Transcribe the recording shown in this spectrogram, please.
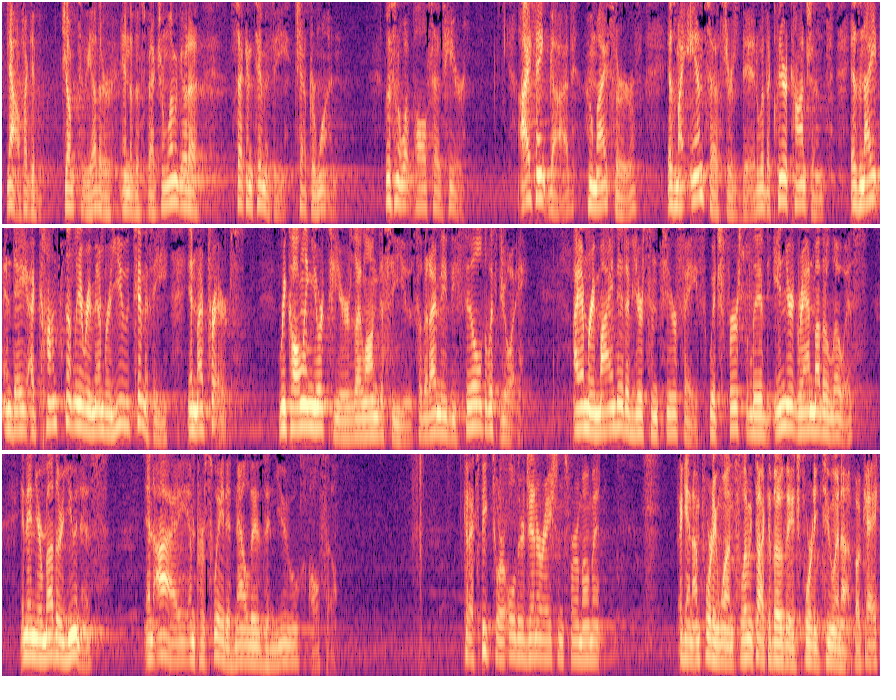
Now, if I could jump to the other end of the spectrum, let me go to 2 Timothy chapter 1. Listen to what Paul says here. I thank God, whom I serve, as my ancestors did, with a clear conscience, as night and day I constantly remember you, Timothy, in my prayers. Recalling your tears, I long to see you, so that I may be filled with joy. I am reminded of your sincere faith, which first lived in your grandmother Lois and in your mother Eunice, and I am persuaded now lives in you also. Could I speak to our older generations for a moment? Again, I'm 41, so let me talk to those age 42 and up, okay?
